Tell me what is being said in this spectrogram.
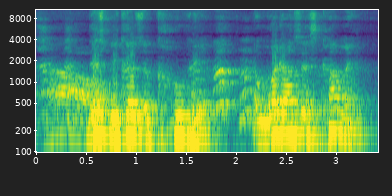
Oh. This because of COVID. And what else is coming?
